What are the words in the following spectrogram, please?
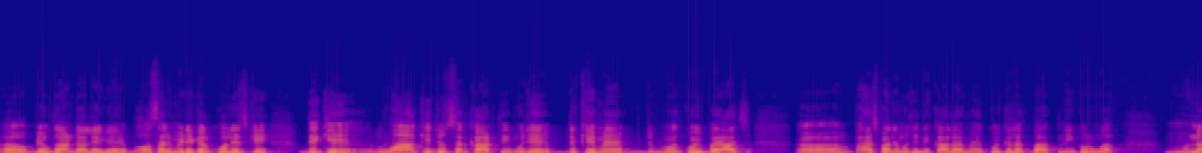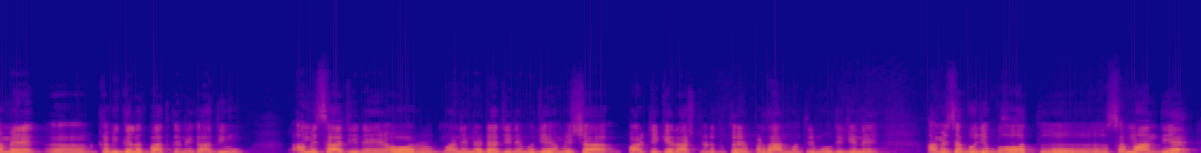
व्यवधान डाले गए। बहुत सारे मेडिकल कॉलेज की, देखिए, वहाँ की जो सरकार थी, मुझे, देखिए, मैं, कोई आज भाजपा ने मुझे निकाला, मैं कोई गलत बात नहीं करूँगा। न मैं कभी गलत बात करने का आदि हूँ। अमित शाह जी ने और माननीय नड्डा जी ने मुझे हमेशा पार्टी के राष्ट्रीय नेतृत्व में प्रधानमंत्री मोदी जी ने हमेशा मुझे बहुत सम्मान दिया है।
